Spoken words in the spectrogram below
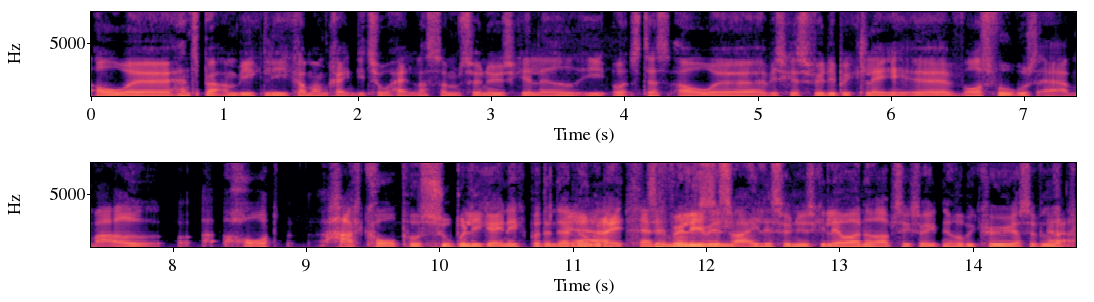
Og øh, han spørger, om vi ikke lige kommer omkring de to handler, som Sønderjyske lavede i onsdags. Og øh, vi skal selvfølgelig beklage, øh, vores fokus er meget hårdt, hardcore på Superligaen, ikke på den der Ja, lukkedag. ja, selvfølgelig vi hvis. Vejle Sønderjyske laver noget opsigtsvækkende, HB Køge og så videre. Ja.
